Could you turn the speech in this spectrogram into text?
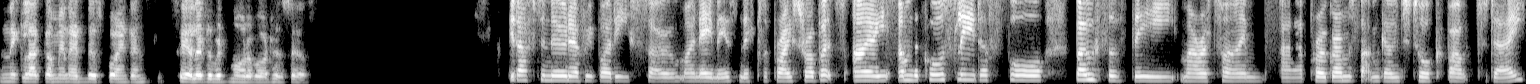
Nicola come in at this point and say a little bit more about herself. Good afternoon, everybody. So my name is Nicola Pryce Roberts. I am the course leader for both of the maritime uh, programs that I'm going to talk about today.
